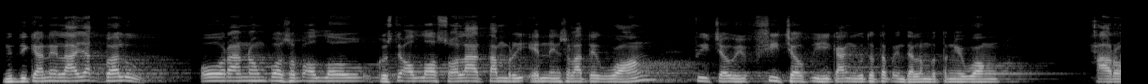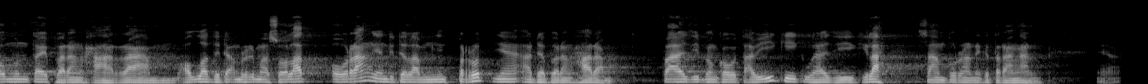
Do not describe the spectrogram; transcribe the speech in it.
ngendikane layak balu ora nampa sapa Allah Gusti Allah salat tamriin ing salate wong fi jauhi fi jauhi kang iku tetep ing dalem wetenge wong haramun tay barang haram. Allah tidak menerima solat orang yang di dalam perutnya ada barang haram. Fahazi bangkau tawi iki ku hazi ikilah sampurnane keterangan. Ya.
